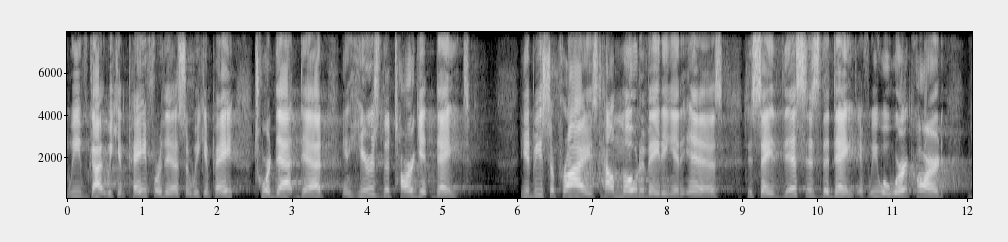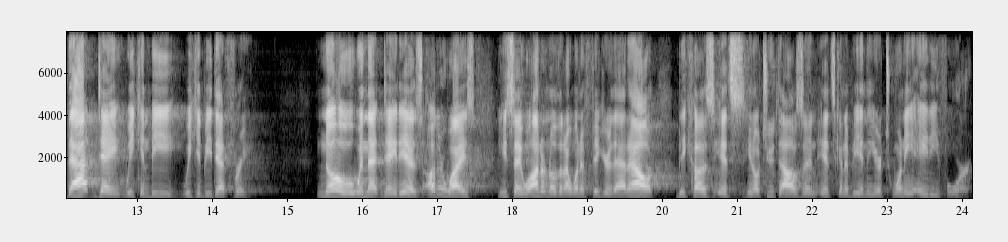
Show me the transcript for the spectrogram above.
we've got, we can pay for this or we can pay toward that debt, and here's the target date. You'd be surprised how motivating it is to say, This is the date. If we will work hard, that date we can be, we can be debt free. Know when that date is. Otherwise, you say, Well, I don't know that I want to figure that out because it's, you know, 2000, it's going to be in the year 2084.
